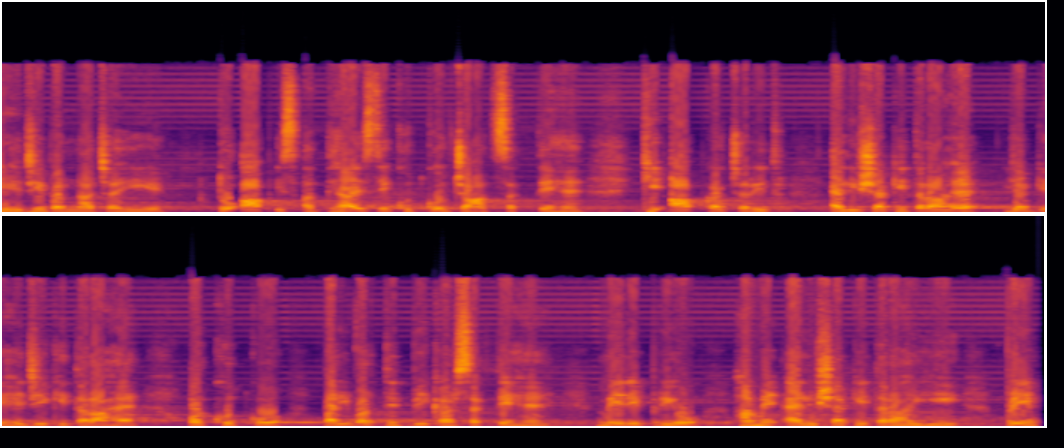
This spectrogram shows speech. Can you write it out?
गेहजी बनना चाहिए। तो आप इस अध्याय से खुद को जाँच सकते हैं कि आपका चरित्र एलिशा की तरह है या गेहजी की तरह है और खुद को परिवर्तित भी कर सकते हैं। मेरे प्रियो, हमें एलिशा की तरह ही प्रेम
